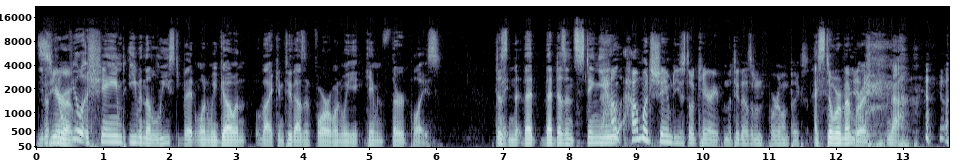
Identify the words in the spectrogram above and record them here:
You don't, you Zero. don't feel ashamed even the least bit when we go in like in 2004 when we came in third place. Does n that that doesn't sting you? How, how much shame do you still carry from the 2004 Olympics? I still remember it. No.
